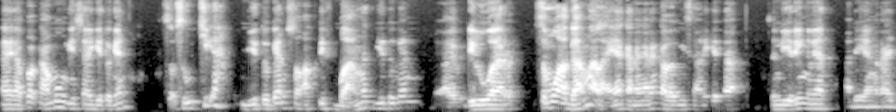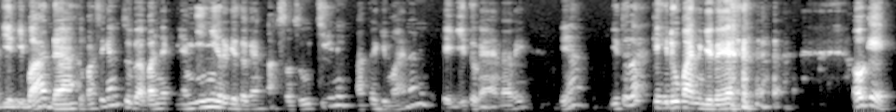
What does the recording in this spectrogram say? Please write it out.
eh apa kamu bisa gitu kan sok suci ah gitu kan sok aktif banget gitu kan Eh, di luar semua agama lah ya. Kadang-kadang kalau misalnya kita sendiri ngelihat ada yang rajin ibadah itu pasti kan juga banyak yang nyinyir gitu kan. Ah sok suci nih atau gimana nih? Kayak gitu kan tapi ya itulah kehidupan gitu ya. Oke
